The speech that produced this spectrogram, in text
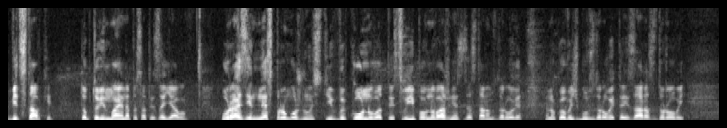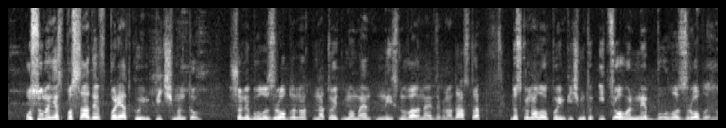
відставки, тобто він має написати заяву. У разі неспроможності виконувати свої повноваження за станом здоров'я, Янукович був здоровий та й зараз здоровий. Усунення з посади в порядку імпічменту, що не було зроблено. На той момент не існувало навіть законодавства досконалого по імпічменту, і цього не було зроблено.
